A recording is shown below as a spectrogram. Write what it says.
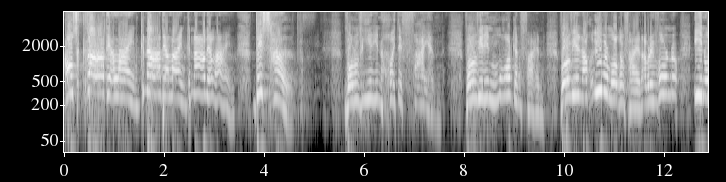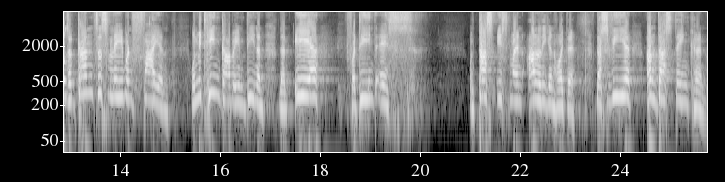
Aus Gnade allein, Gnade allein, Gnade allein. Deshalb wollen wir ihn heute feiern. Wollen wir ihn morgen feiern. Wollen wir ihn auch übermorgen feiern. Aber wir wollen ihn unser ganzes Leben feiern und mit Hingabe ihm dienen, denn er verdient es. Und das ist mein Anliegen heute, dass wir an das denken.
